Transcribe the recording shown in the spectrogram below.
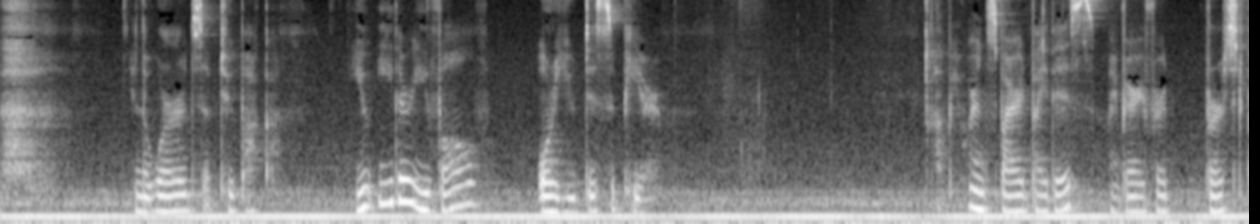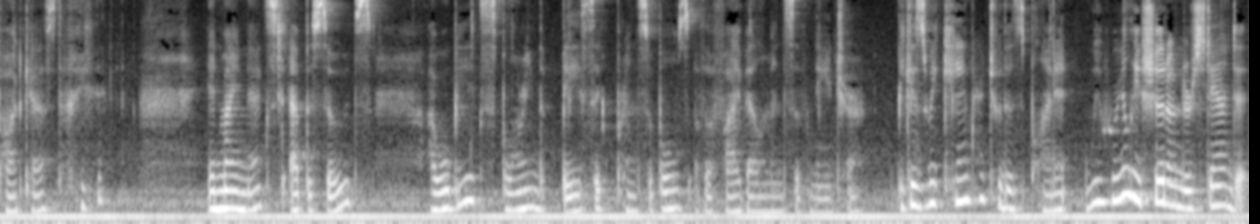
In the words of Tupac, you either evolve or you disappear. I hope you were inspired by this, my very first podcast. In my next episodes, I will be exploring the basic principles of the five elements of nature because we came here to this planet, we really should understand it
